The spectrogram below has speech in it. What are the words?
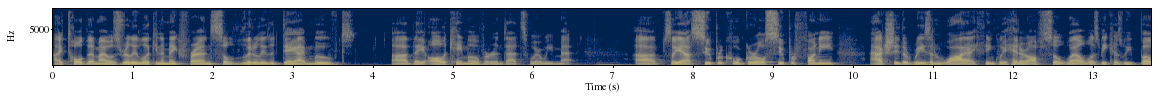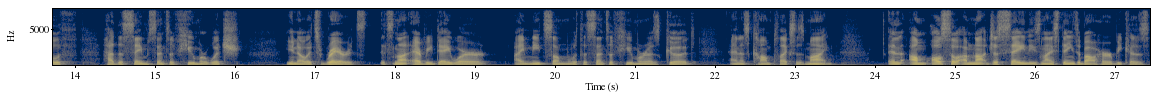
I told them I was really looking to make friends. So, literally, the day I moved, uh, they all came over, and that's where we met. Uh, so yeah, super cool girl, super funny. Actually, the reason why I think we hit it off so well was because we both had the same sense of humor, which, you know, it's rare. It's it's not every day where I meet someone with a sense of humor as good and as complex as mine. And I'm also I'm not just saying these nice things about her because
